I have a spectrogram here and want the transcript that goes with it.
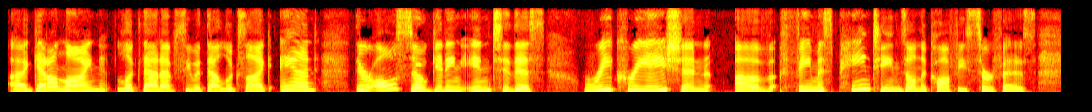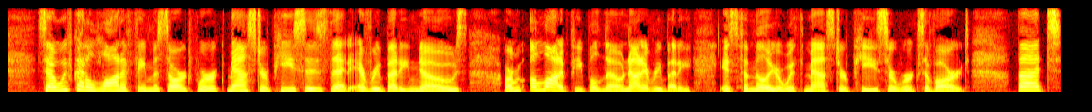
uh, get online, look that up, see what that looks like. And they're also getting into this recreation of famous paintings on the coffee surface. So we've got a lot of famous artwork, masterpieces that everybody knows, or a lot of people know. Not everybody is familiar with masterpiece or works of art. But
